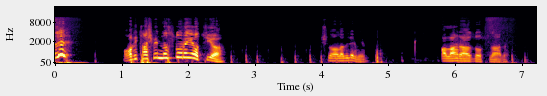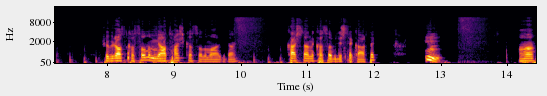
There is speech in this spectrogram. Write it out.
Eh! Abi taş beni nasıl oraya atıyor? Şunu alabilir miyim? Allah razı olsun abi. Şöyle biraz kasalım ya taş kasalım harbiden. Kaç tane kasabilirsek artık. Aha.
